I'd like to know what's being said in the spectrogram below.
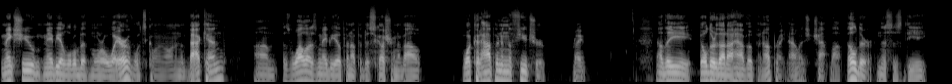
makes you maybe a little bit more aware of what's going on in the back end, um, as well as maybe open up a discussion about what could happen in the future, right? Now, the builder that I have open up right now is Chatbot Builder, and this is the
